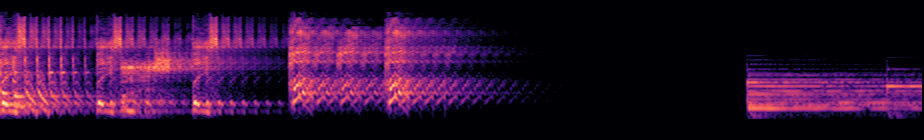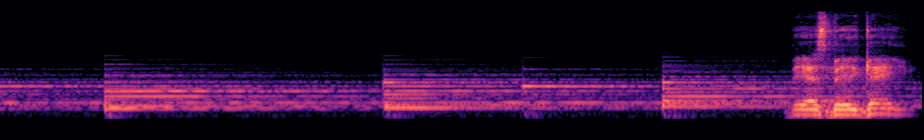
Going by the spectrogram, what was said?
face, face, face, face. It's big game.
